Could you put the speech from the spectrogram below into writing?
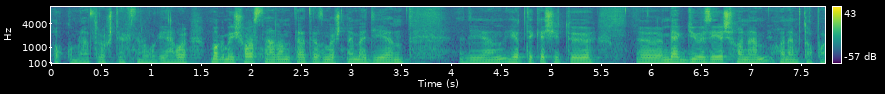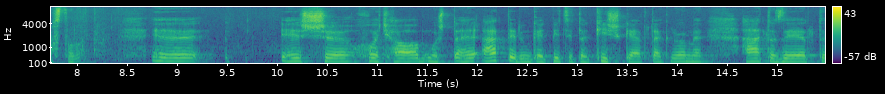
akkumulátoros technológiával. Magam is használom, tehát ez most nem egy ilyen, egy ilyen értékesítő meggyőzés, hanem, hanem tapasztalat. És hogyha most áttérünk egy picit a kiskertekről, mert hát azért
